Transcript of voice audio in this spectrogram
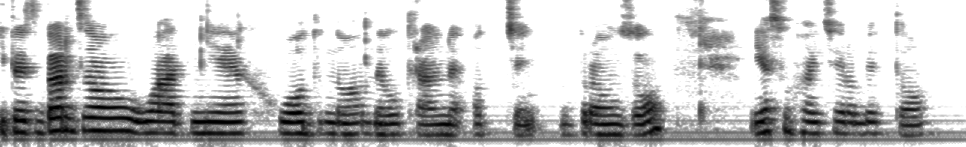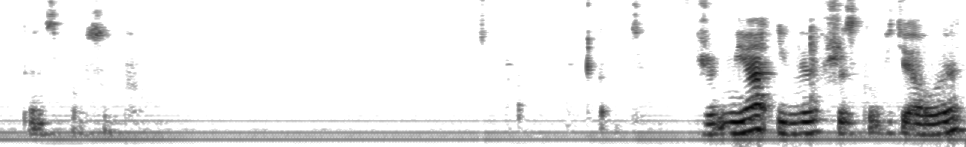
I to jest bardzo ładnie, chłodno, neutralny odcień brązu. Ja słuchajcie, robię to w ten sposób. Żebym ja i wy wszystko widziały.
